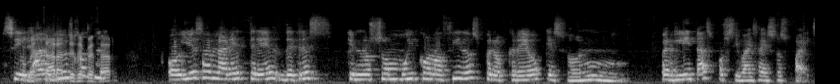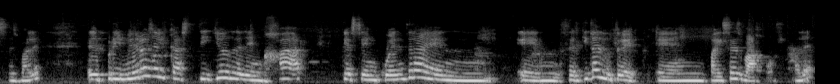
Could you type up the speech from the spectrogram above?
Sí, Hoy os hablaré de tres que no son muy conocidos, pero creo que son perlitas por si vais a esos países, ¿vale? El primero es el castillo de Den Haag, que se encuentra en, cerquita de Utrecht, en Países Bajos, ¿vale?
